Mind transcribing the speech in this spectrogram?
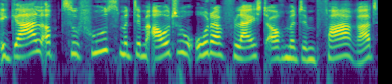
Egal ob zu Fuß, mit dem Auto oder vielleicht auch mit dem Fahrrad,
